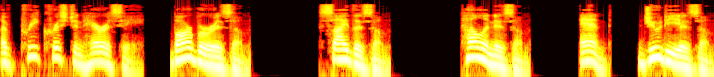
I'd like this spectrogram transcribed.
of pre-Christian heresy, barbarism, Scythism, Hellenism, and Judaism,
